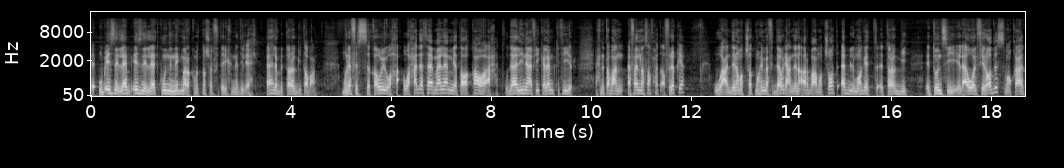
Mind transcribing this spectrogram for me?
آه، وبإذن الله بإذن الله تكون النجمة رقم 12 في تاريخ النادي الأهلي. أهلا بالترجي طبعا. منافس قوي وح- وحدث ما لم يتوقعه أحد وده لينا فيه كلام كتير. إحنا طبعا قفلنا صفحة أفريقيا وعندنا ماتشات مهمة في الدوري عندنا أربع ماتشات قبل مواجهة الترجي التونسي الأول في رادس موقعة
